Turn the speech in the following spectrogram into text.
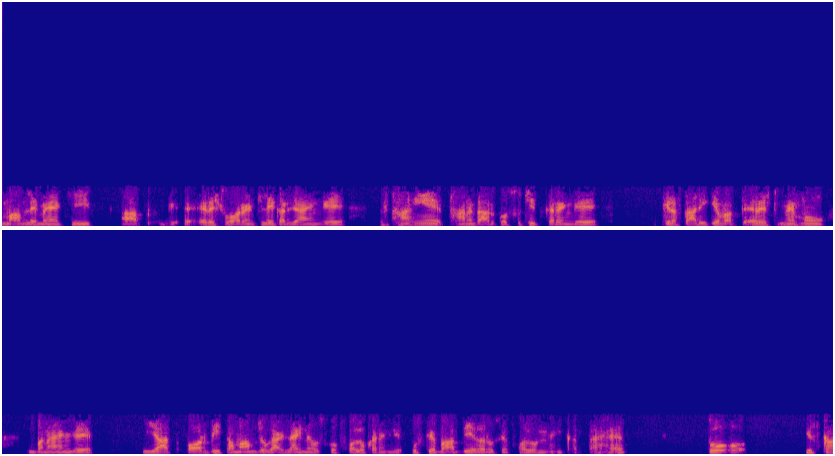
मामले में कि आप अरेस्ट वारंट लेकर जाएँगे, स्थानीय थानेदार को सूचित करेंगे, गिरफ्तारी के वक्त अरेस्ट मेमो बनाएँगे, या और भी तमाम जो गाइडलाइन है उसको फॉलो करेंगे। उसके बाद भी अगर उसे फॉलो नहीं करता है तो इसका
